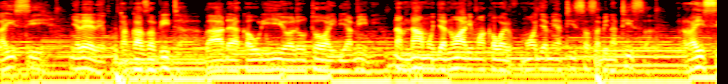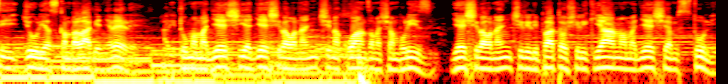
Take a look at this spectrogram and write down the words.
Rais Nyerere kutangaza vita baada ya kauli hiyo aliyotoa Idi Amin, Na mnamo Januari mwaka wa 1979 Rais Julius Kambarage Nyerere alituma majeshi ya jeshi la wananchi na kuanza mashambulizi. Jeshi la wananchi lilipata ushirikiano wa majeshi ya msituni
